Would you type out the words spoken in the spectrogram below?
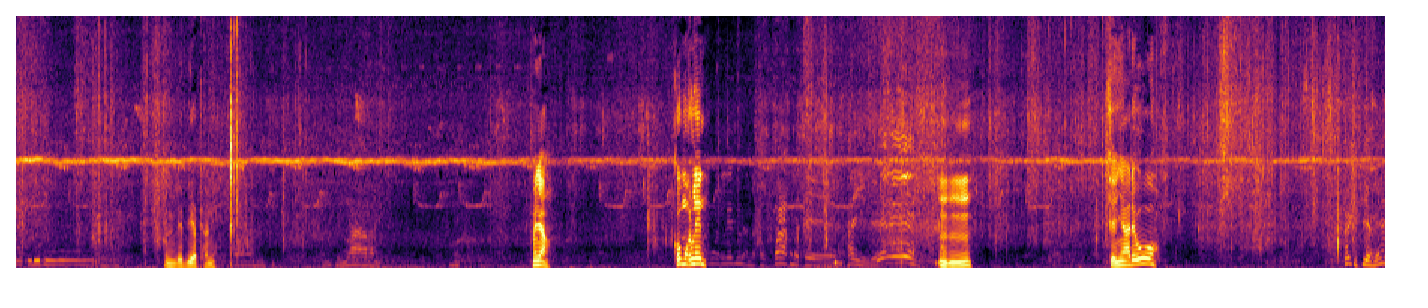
นักเรียน มึง เรียบๆแถวนี้ถึงยามันไม่ยังก้มมักเล่นเล่นน่ะเขาฟากมาแต่ให้เลยอืมเสียยาเด้อโอ้เฮ้ยจะเสียงเนี่ย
